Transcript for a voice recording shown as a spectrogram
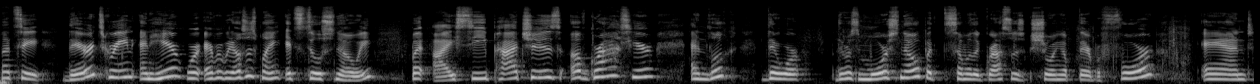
Let's see. There it's green, and here where everybody else is playing, it's still snowy. But I see patches of grass here. And look, there were there was more snow, but some of the grass was showing up there before and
